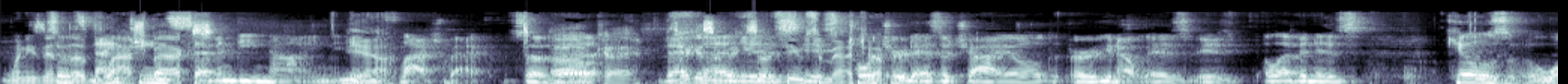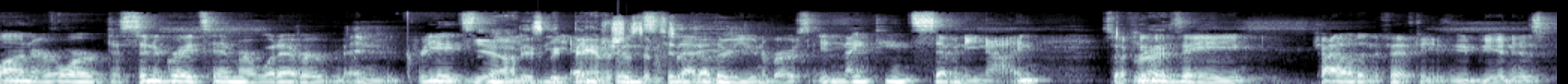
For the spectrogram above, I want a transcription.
when he's in So the it's flashbacks. 1979 in the flashback. So the, Oh, okay. So I guess it Vecna makes- so it is, seems to is match up. tortured as a child, or you know, as is Eleven is kills one or, or disintegrates him or whatever, and creates Yeah. the, Basically the banishes entrance him to to that the- other universe in 1979. So if he Right. was a child in the 50s, he'd be in his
